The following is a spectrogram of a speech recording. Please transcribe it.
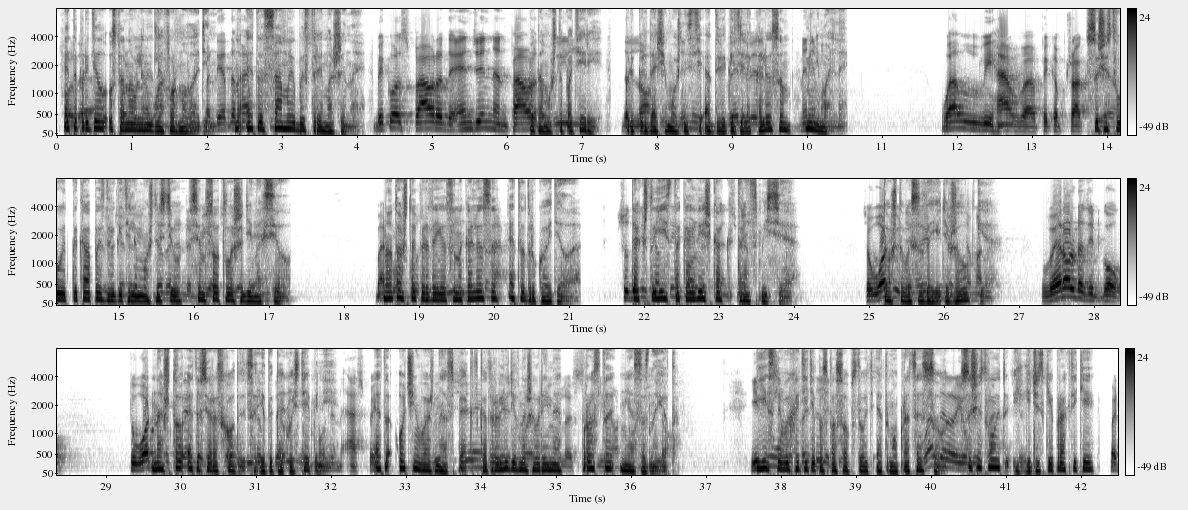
Это предел, установленный для Формулы-1. Но это самые быстрые машины, потому что потери при передаче мощности от двигателя к колесам минимальны. Существуют пикапы с двигателем мощностью 700 лошадиных сил. Но то, что передается на колеса, — это другое дело. Так что есть такая вещь, как трансмиссия. То, что вы создаете в желудке, на что это все расходуется и до какой степени — это очень важный аспект, который люди в наше время просто не осознают. Если вы хотите поспособствовать этому процессу, существуют йогические практики, но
